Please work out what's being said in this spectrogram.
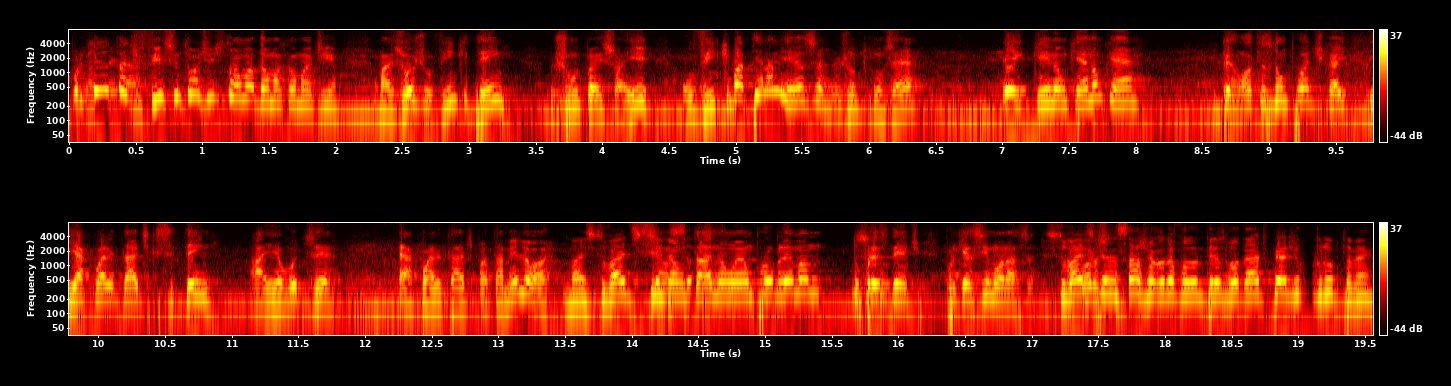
porque tá difícil, então a gente dá uma, dá uma calmadinha. Mas hoje o Vink tem junto a isso aí, o Vink bater na mesa, junto com o Zé. Ei, quem não quer, não quer. O Pelotas não pode cair. E a qualidade que se tem, aí eu vou dizer, é a qualidade para estar tá melhor. Mas tu vai dispensar... Se não tá, não é um problema do presidente. Porque assim, Monassa... Se tu vai agora... dispensar o jogador fazendo três rodadas, perde o grupo também.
